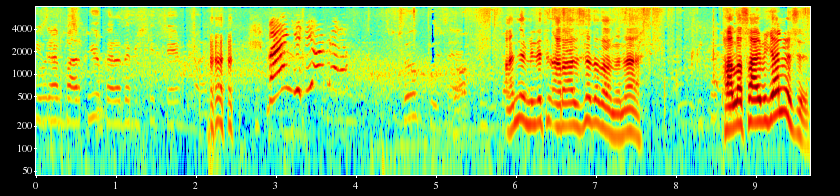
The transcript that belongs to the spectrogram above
güzel farkı yok arada bir şey şey Ben gidiyorum. Çok güzel. Anne milletin arazisine dadandın ha. Tarla sahibi gelmesin.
